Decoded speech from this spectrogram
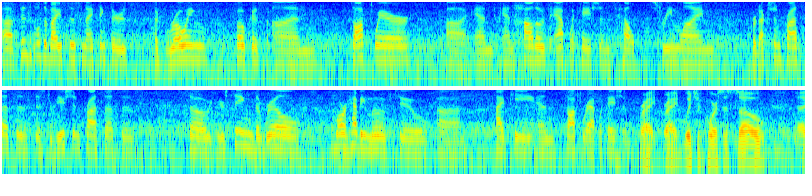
uh, physical devices, and I think there's a growing focus on software uh, and, and how those applications help streamline production processes, distribution processes. So you're seeing the real, more heavy move to uh, IP and software applications. Right, right, which of course is so uh,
